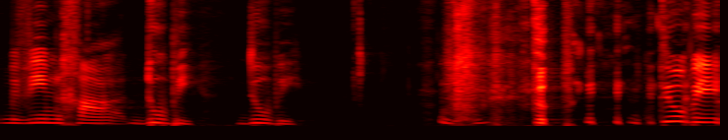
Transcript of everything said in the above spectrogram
מביאים לך דובי, דובי. דובי.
